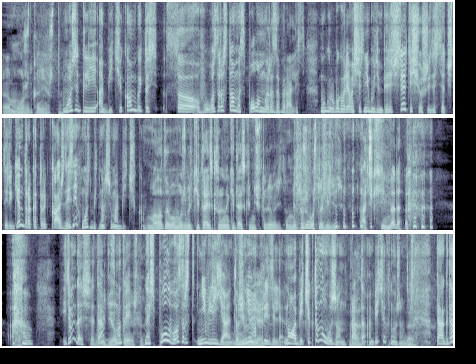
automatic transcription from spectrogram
А Может, конечно. Может ли обидчиком быть? То есть с возрастом и с полом мы разобрались. Ну, грубо говоря, мы сейчас не будем перечислять еще 64 гендера, которые каждый из них может быть нашим обидчиком. Мало того, может быть, китаец, который на китайском ничего говорит. Он меня тоже может обидеть. Очки надо? Идем дальше, да? Идем, Смотри, конечно. значит, пол и возраст не влияет, тоже Не не, определяет. Но обидчик-то нужен, Да. правда? Обидчик нужен. Да. Тогда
